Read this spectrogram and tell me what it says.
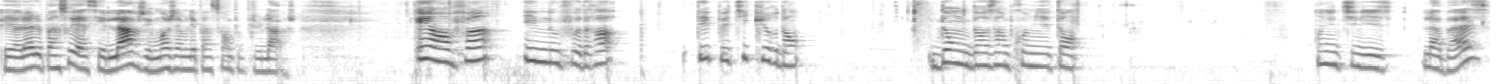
Et euh, là le pinceau est assez large et moi j'aime les pinceaux un peu plus larges. Et enfin, il nous faudra des petits cure-dents. Donc dans un premier temps, on utilise la base.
